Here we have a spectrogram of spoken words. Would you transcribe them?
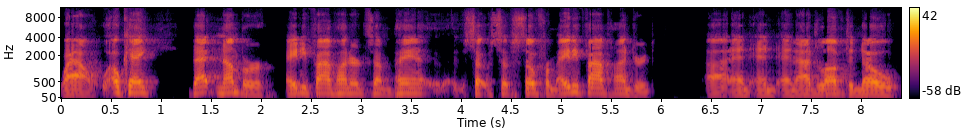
Wow. Okay. That number, 8,500 something. So, so, so from 8,500, uh, and, and, and I'd love to know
